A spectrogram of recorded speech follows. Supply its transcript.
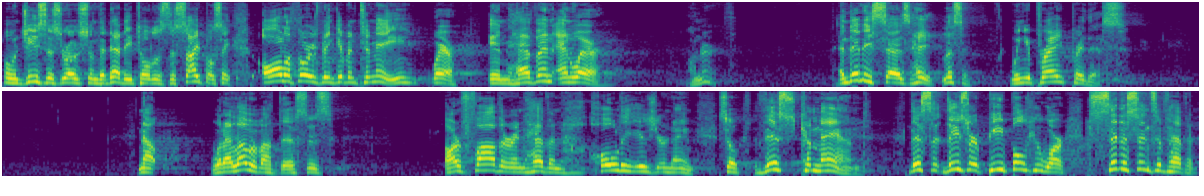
Well, when Jesus rose from the dead, he told his disciples, say, All authority has been given to me, where? In heaven and where? On earth. And then he says, Hey, listen, when you pray, pray this. Now, what I love about this is our Father in heaven, holy is your name. So, this command, this, these are people who are citizens of heaven.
